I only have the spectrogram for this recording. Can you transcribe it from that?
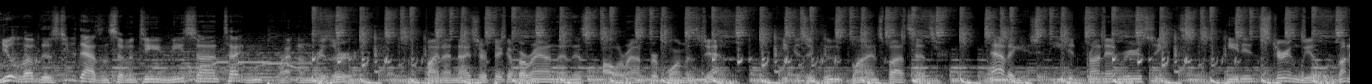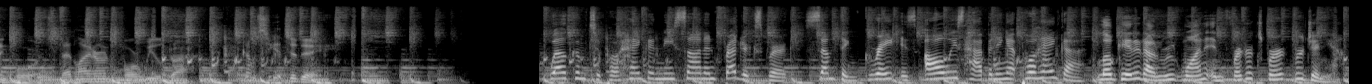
You'll love this 2017 Nissan Titan Platinum Reserve. Find a nicer pickup around than this all-around performance gem. Features include blind spot sensor, navigation, heated front and rear seats, heated steering wheel, running boards, bedliner, and four-wheel drive. Come see it today. Welcome to Pohanka Nissan in Fredericksburg. Something great is always happening at Pohanka. Located on Route 1 in Fredericksburg, Virginia.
